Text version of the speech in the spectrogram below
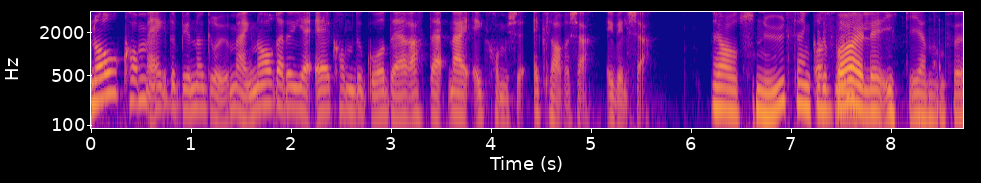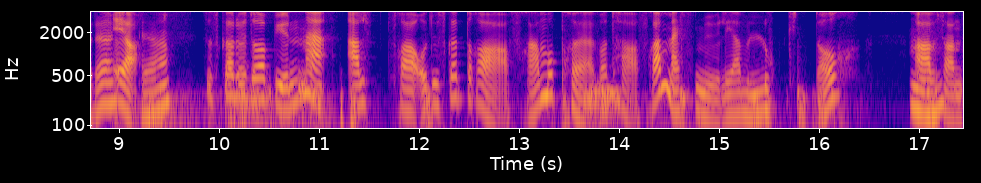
Når kommer jeg til å begynne å grue meg? Når er det jeg, kommer til å gå der at det, Nei, jeg, kommer ikke, jeg klarer ikke. Jeg vil ikke. ja, og snu, tenker Og du snu. eller ikke gjennomføre. Ja. ja. Så skal du da begynne alt fra Og du skal dra fram og prøve å ta fram mest mulig av lukter. Av sånn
